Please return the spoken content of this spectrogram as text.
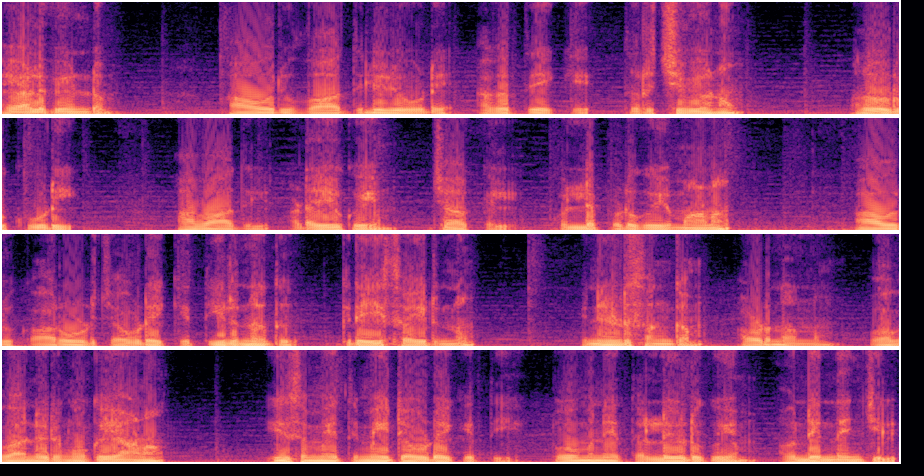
അയാൾ വീണ്ടും ആ ഒരു വാതിലിലൂടെ അകത്തേക്ക് തെറിച്ചു വീണു. അതോടുകൂടി ആ വാതിൽ അടയുകയും ജാക്കൽ കൊല്ലപ്പെടുകയുമാണ്. ആ ഒരു കാർ ഓടിച്ച് അവിടേക്ക് എത്തിയിരുന്നത് ഗ്രേസ് ആയിരുന്നു. പിന്നീട് സംഘം അവിടെ നിന്നും പോകാനൊരുങ്ങുകയാണ് ഈ സമയത്ത് മീറ്റ് അവിടേക്ക് എത്തി. ടോമിനെ തള്ളിയിടുകയും അവന്റെ നെഞ്ചിൽ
